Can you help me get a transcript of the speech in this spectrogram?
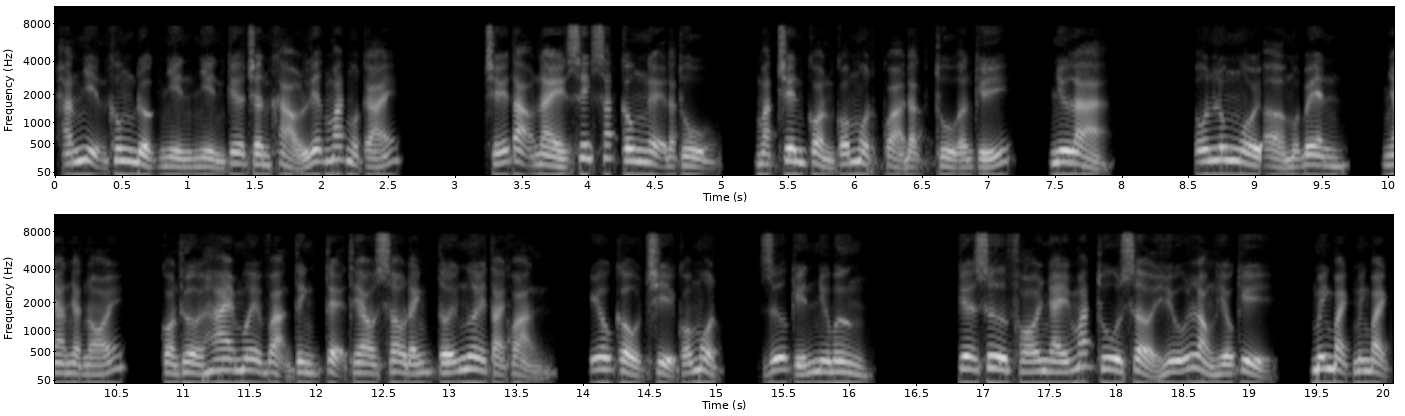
Hắn nhịn không được nhìn nhìn kia chân khảo liếc mắt một cái. Chế tạo này xích sắt công nghệ đặc thù, mặt trên còn có một quả đặc thù ấn ký, như là ôn lung ngồi ở một bên, nhàn nhạt nói, còn thừa 20 vạn tinh tệ theo sau đánh tới ngươi tài khoản, yêu cầu chỉ có một, giữ kín như bưng. Kia sư phó nháy mắt thu sở hữu lòng hiếu kỳ, minh bạch minh bạch,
